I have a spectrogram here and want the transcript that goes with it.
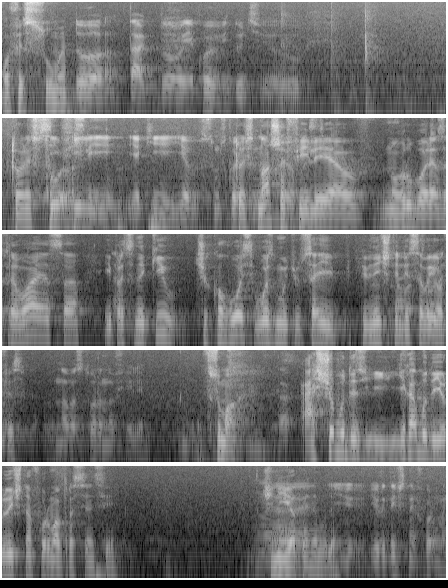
Офіс Суми. до так, до якої війдуть е, всі філії, які є в Сумської Тобто наша філія, ну, грубо говоря, закривається, і працівників чи когось візьмуть у цей північний лісовий офіс новостворену філію. В Сумах. А що буде, яка буде юридична форма в Тростянці? Чи ніякої не буде? Е, Юридичної форми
